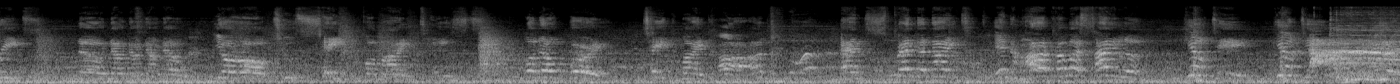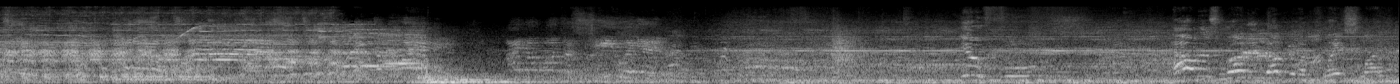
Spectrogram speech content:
treats. No, no, no, no, no. You're all too safe for my tastes. Well, don't worry. Take my card and spend the night in Arkham Asylum. Guilty, guilty. guilty. How does one end up in a place like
